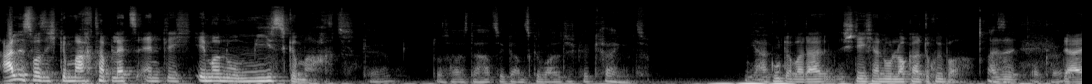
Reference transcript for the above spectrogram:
alles, was ich gemacht habe, letztendlich immer nur mies gemacht. Das heißt, er hat Sie ganz gewaltig gekränkt. Ja, gut, aber da stehe ich ja nur locker drüber. Also, okay. da,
